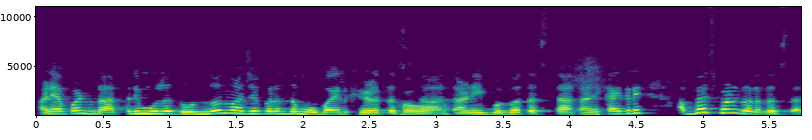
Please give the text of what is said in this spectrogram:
आणि आपण रात्री मुलं दोन दोन वाजेपर्यंत मोबाईल खेळत असतात आणि बघत असतात आणि काहीतरी अभ्यास पण करत असतात.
